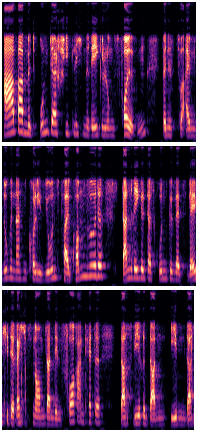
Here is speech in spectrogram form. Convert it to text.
aber mit unterschiedlichen Regelungsfolgen. Wenn es zu einem sogenannten Kollisionsfall kommen würde, dann regelt das Grundgesetz, welche der Rechtsnorm dann den Vorrang hätte. Das wäre dann eben das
